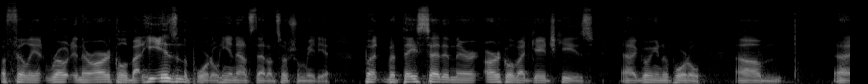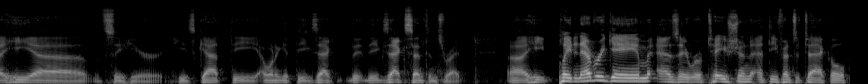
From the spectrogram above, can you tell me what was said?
affiliate wrote in their article about he is in the portal. He announced that on social media, but but they said in their article about Gage Keys uh, going into the portal. Um, uh, he uh, let's see here. He's got the. I want to get the exact the, the exact sentence right. Uh, he played in every game as a rotation at defensive tackle.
